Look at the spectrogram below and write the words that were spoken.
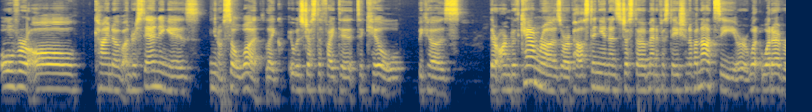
overall kind of understanding is, you know, so what? Like it was justified to to kill because they're armed with cameras or a Palestinian is just a manifestation of a Nazi or what whatever,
